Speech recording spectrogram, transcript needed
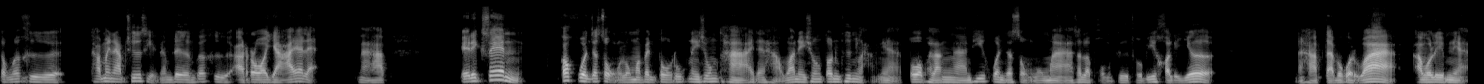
ตรงก็คือ ถ้าไม่นับชื่อเสียงเดิมๆก็คืออรอย้ายอะแหละนะครับ Eriksen ก็ควรจะส่งลงมาเป็นตัวรุกในช่วงท้าย แต่ถามว่าในช่วงต้นครึ่งหลังเนี่ยตัวพลังงานที่ควรจะส่งลงมาสำหรับผมคือ Toby Collier นะครับแต่ปรากฏว่า Amorim เนี่ย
